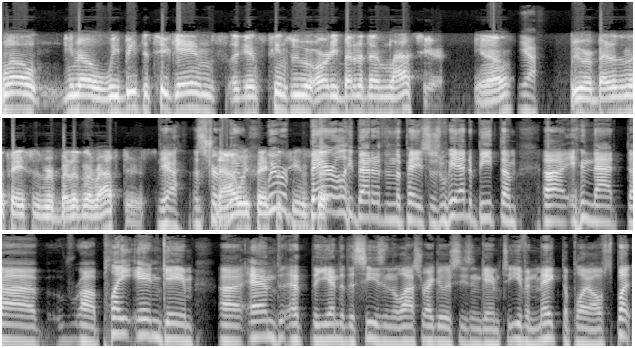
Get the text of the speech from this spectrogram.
Well, you know, we beat the two games against teams we were already better than last year. You know, Yeah. We were better than the Pacers. We were better than the Raptors. Yeah, that's true. Now we, we face we the were teams that- barely better than the Pacers. We had to beat them uh, in that uh, uh, play-in game uh, and at the end of the season, the last regular season game, to even make the playoffs. But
